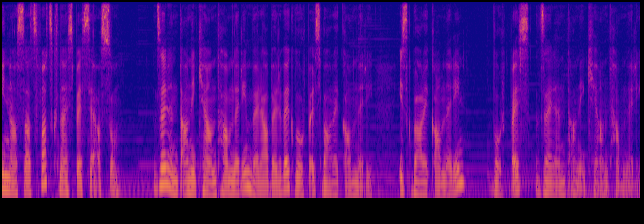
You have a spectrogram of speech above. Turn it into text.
Հին ասացվածքն այսպես է ասում. Ձեր ընտանիքի անդամներին վերաբերվեք որպես բարեկամների, իսկ բարեկամներին որպես ձեր ընտանիքի անդամների։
